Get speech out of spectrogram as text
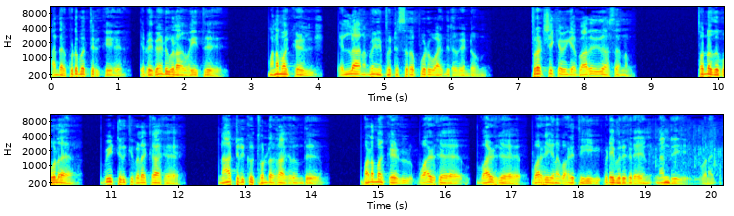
அந்த குடும்பத்திற்கு என்னுடைய வேண்டுகோளாக வைத்து மணமக்கள் எல்லா நன்மைகளையும் பெற்று சிறப்போடு வாழ்ந்திட வேண்டும். புரட்சி கவிஞர் பாரதிதாசன் சொன்னது போல வீட்டிற்கு விளக்காக நாட்டிற்கு தொண்டர்களாக இருந்து மணமக்கள் வாழ்க வாழ்க வாழ்க என வாழ்த்தி விடைபெறுகிறேன். நன்றி வணக்கம்.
